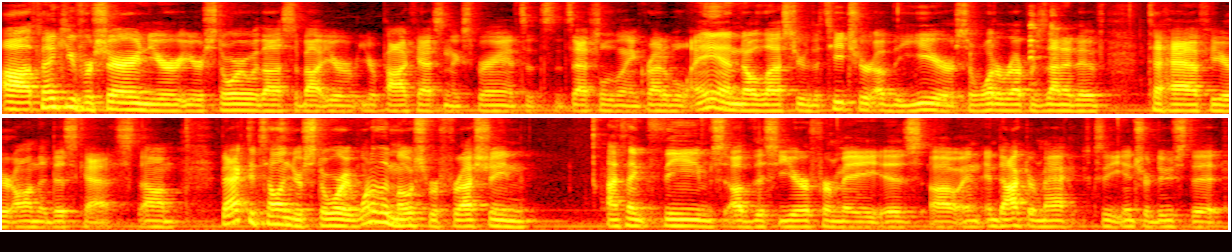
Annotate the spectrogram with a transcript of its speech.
uh, thank you for sharing your, your story with us about your, your podcasting experience. It's, it's absolutely incredible. And no less, you're the teacher of the year. So, what a representative to have here on the Discast. Um, back to telling your story, one of the most refreshing I think themes of this year for me is, uh, and, and, Dr. Maxey introduced it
